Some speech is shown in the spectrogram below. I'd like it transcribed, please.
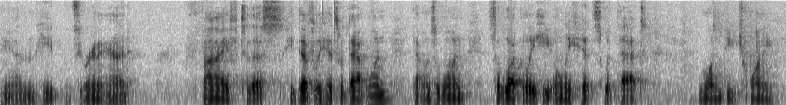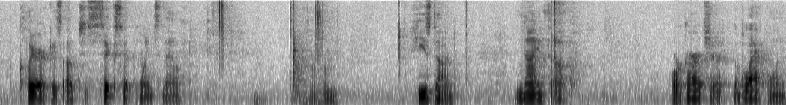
and he let's see, we're gonna add five to this. He definitely hits with that one. That one's a one. So luckily, he only hits with that one d20. Cleric is up to six hit points now. Um, he's done. Ninth up. Orc Archer, the black one.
